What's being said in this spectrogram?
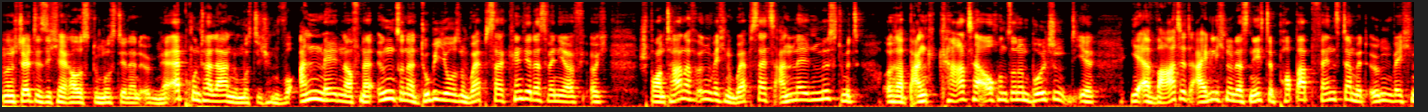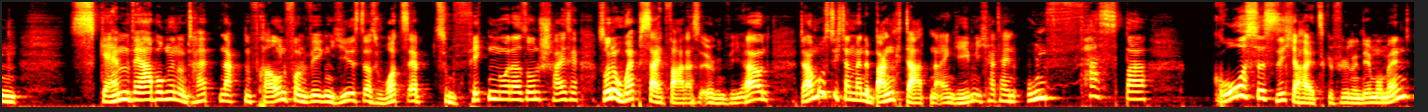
Und dann stellte sich heraus, du musst dir dann irgendeine App runterladen, du musst dich irgendwo anmelden auf einer irgendeiner dubiosen Website. Kennt ihr das, wenn ihr euch spontan auf irgendwelchen Websites anmelden müsst, mit eurer Bankkarte auch und so einem Bullshit? Ihr, ihr erwartet eigentlich nur das nächste Pop-up-Fenster mit irgendwelchen Scam-Werbungen und halbnackten Frauen von wegen, hier ist das WhatsApp zum Ficken oder so ein Scheiß. So eine Website war das irgendwie, ja. Und da musste ich dann meine Bankdaten eingeben. Ich hatte ein unfassbar großes Sicherheitsgefühl in dem Moment.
